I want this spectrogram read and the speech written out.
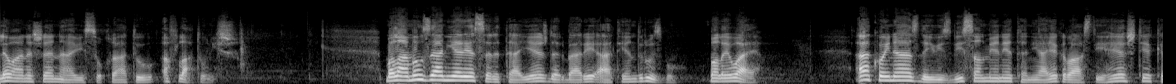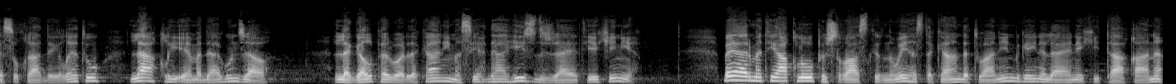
لەوانەشە ناوی سوقرات و ئەفلاتونیش. بەڵام ئەو زانیاریە سەرەتاییەش دەربارەی ئاتێن دروست بوو. بەڵێ وایە. ئاکۆیناس دەیویست بیسەڵمێنێ تەنیا یەک ڕاستی هەیە شتێک کە سوقرات دەیڵێت و لە عەقڵی ئێمەدا گونجاوە. لەگەڵ پەروەردەکانی مەسیحدا هیچ دژایەتیەکی نیە. بە یارمەتی عەقڵ و پشتڕاستکردنەوەی هەستەکان دەتوانین بگەینە لایەنێکی تاقانە.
